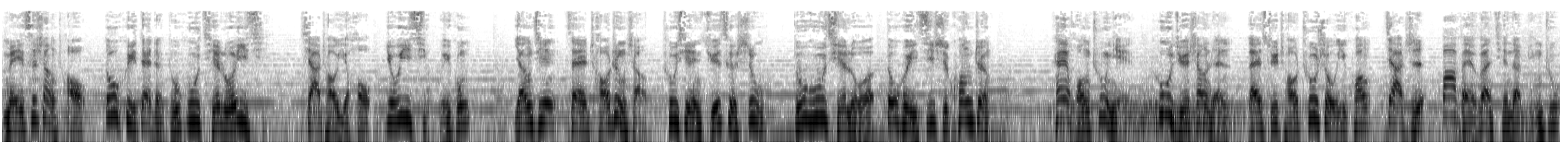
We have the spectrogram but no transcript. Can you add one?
每次上朝都会带着独孤伽罗一起，下朝以后又一起回宫。杨坚在朝政上出现决策失误，独孤伽罗都会及时匡正。开皇初年，突厥商人来隋朝出售一筐价值八百万钱的明珠，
